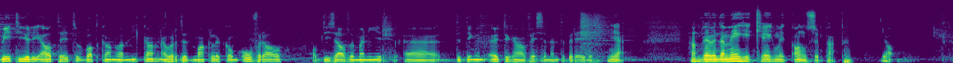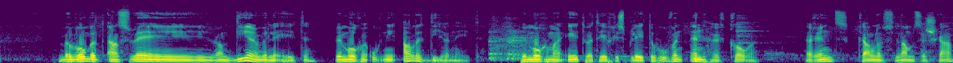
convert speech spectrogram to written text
weten jullie altijd wat kan, wat niet kan. En wordt het makkelijk om overal op diezelfde manier eh, de dingen uit te gaan vissen en te bereiden. Ja, want we hebben dat meegekregen met onze pap. Ja, Bijvoorbeeld als wij van dieren willen eten, we mogen ook niet alle dieren eten. We mogen maar eten wat heeft gespleten hoeven en herkauwen. Rind, kalfs, lams en schaap.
